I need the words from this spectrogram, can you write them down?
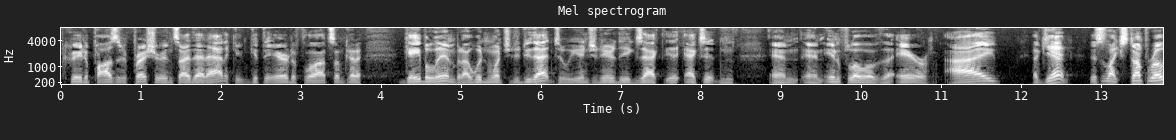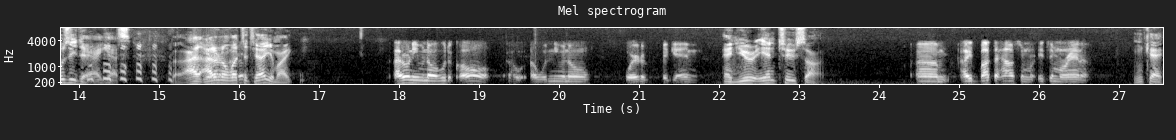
create a positive pressure inside that attic and get the air to flow out some kind of gable in. But I wouldn't want you to do that until we engineered the exact e- exit and and and inflow of the air. I again, this is like Stump Rosie Day, I guess. I, I don't know what to tell you, Mike. I don't even know who to call. I, I wouldn't even know where to begin. And you're in Tucson. Um, I bought the house in it's in Marana. Okay.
